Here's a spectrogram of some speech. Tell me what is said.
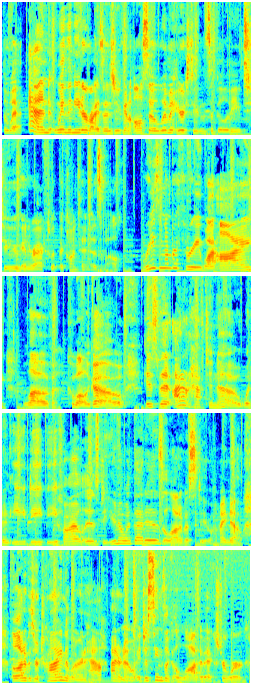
the web. And when the need arises, you can also limit your student's ability to interact with the content as well. Reason number three why I love Koala Go is that I don't have to know what an EDB file is. Do you know what that is? A lot of us do. I know. A lot of us are trying to learn how. I don't know. It just seems like a lot of extra work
